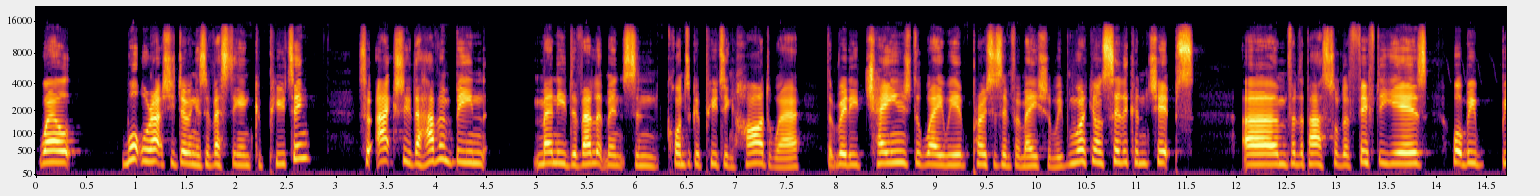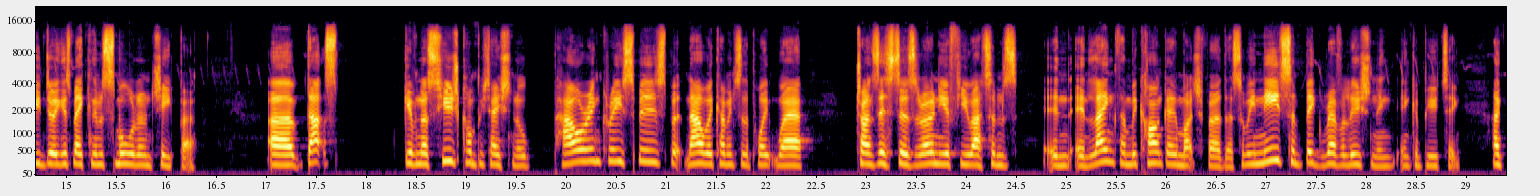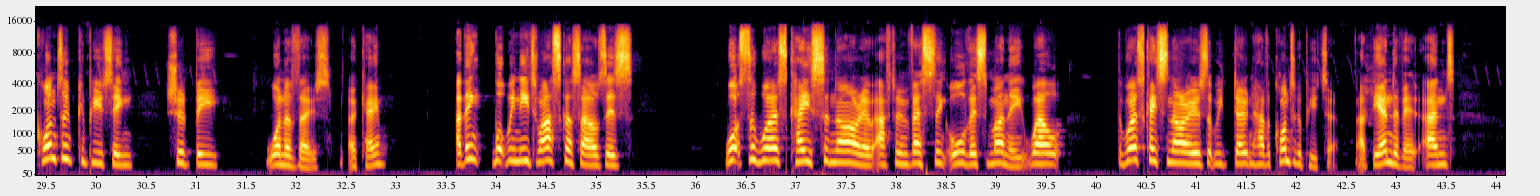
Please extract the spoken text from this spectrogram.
Well, what we're actually doing is investing in computing. So actually, there haven't been many developments in quantum computing hardware that really changed the way we process information. We've been working on silicon chips um, for the past sort of 50 years. What we've been doing is making them smaller and cheaper. Uh, that's given us huge computational power increases, but now we're coming to the point where transistors are only a few atoms in, in length and we can't go much further. So we need some big revolution in, in computing. And quantum computing should be one of those, okay? I think what we need to ask ourselves is what's the worst case scenario after investing all this money? Well, the worst case scenario is that we don't have a quantum computer at the end of it. And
